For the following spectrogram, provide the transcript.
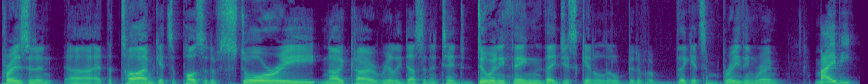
President uh, at the time gets a positive story. NOCO really doesn't intend to do anything. They just get a little bit of a they get some breathing room. Maybe.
